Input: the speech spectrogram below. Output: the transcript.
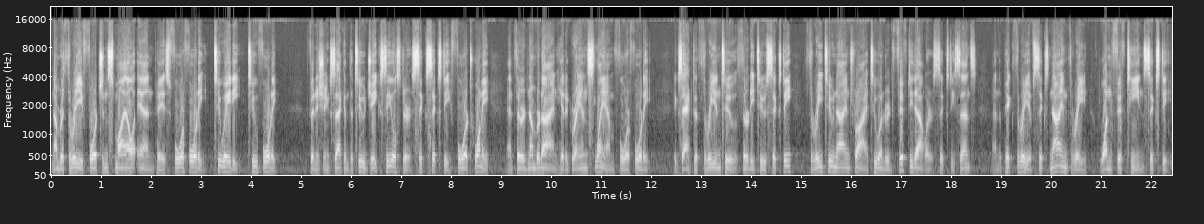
Number three, Fortune Smile N, pays 440, 280, 240. Finishing second, the two, Jake Sealster, 660, 420. And third, number nine, hit a grand slam, 440. Exacta 3 and 2, 3260, 329 try, $250.60. And the pick three of 693, 115.60.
